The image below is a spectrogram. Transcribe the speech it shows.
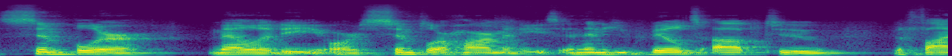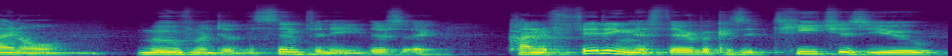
simpler melody or simpler harmonies, and then he builds up to the final movement of the symphony. There's a kind of fittingness there because it teaches you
